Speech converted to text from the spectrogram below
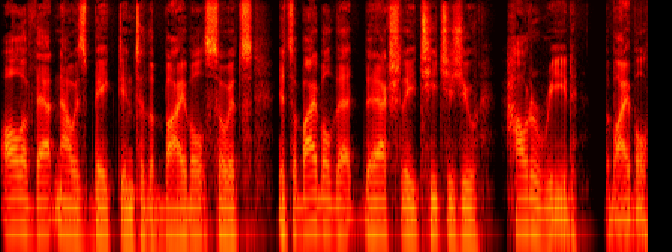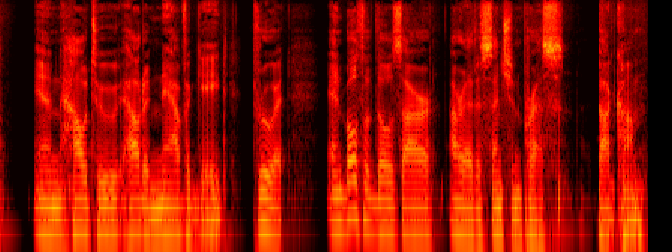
all of that now is baked into the Bible. So it's it's a Bible that, that actually teaches you how to read the Bible and how to how to navigate through it. And both of those are are at ascensionpress.com.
